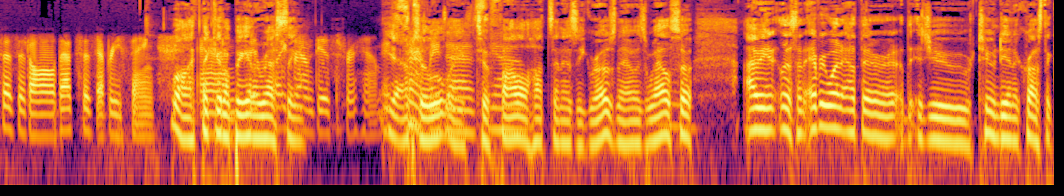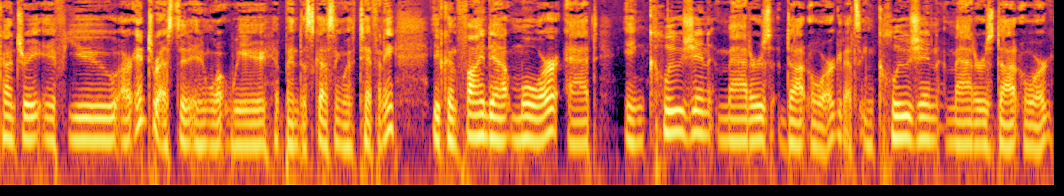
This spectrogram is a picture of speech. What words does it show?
says it all. That says everything. Well, I think and it'll be interesting. playground is for him. It yeah, absolutely. does, to yeah. follow Hudson as he grows now as well. So, mm-hmm. I mean, listen, everyone out there, as you tuned in across the country, if you are interested in what we have been discussing with Tiffany, you can find out more at inclusionmatters.org. That's inclusionmatters.org.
